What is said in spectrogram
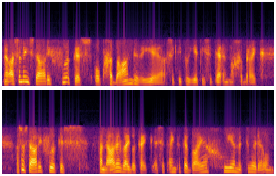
Nou as 'n mens daardie fokus op gebaande weë, as ek die poëtiese term mag gebruik, as ons daardie fokus van naderby bekyk, is dit eintlik 'n baie goeie metode om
